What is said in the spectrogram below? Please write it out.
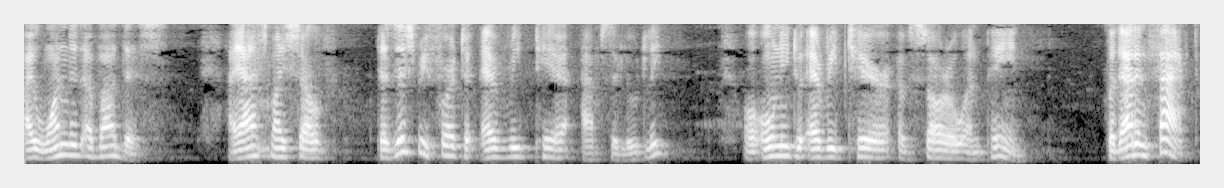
I wondered about this. I asked myself, does this refer to every tear absolutely, or only to every tear of sorrow and pain? But that, in fact,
